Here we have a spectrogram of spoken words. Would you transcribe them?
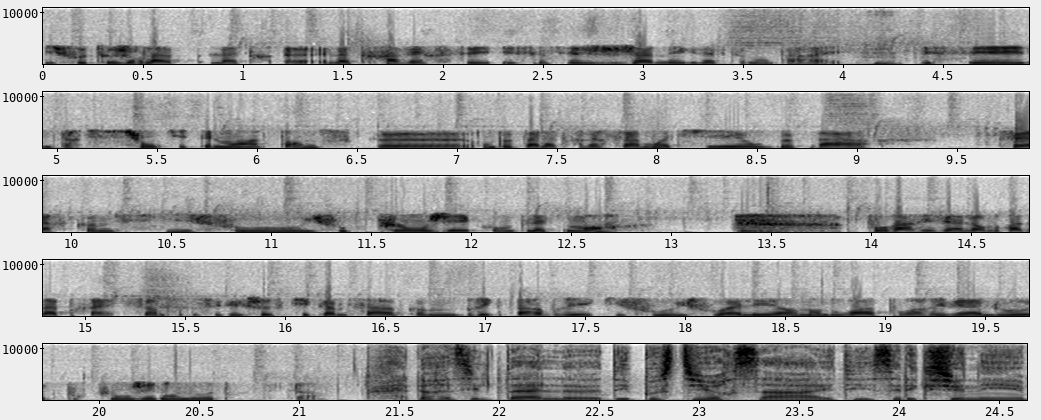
il faut toujours la, la, tra- euh, la traverser, et ça, c'est jamais exactement pareil. Mm. Et c'est une partition qui est tellement intense que on peut pas la traverser à moitié, on peut pas faire comme si il faut, il faut plonger complètement pour arriver à l'endroit d'après. C'est quelque chose qui est comme ça, comme brique par brique. Il faut, il faut aller à un endroit pour arriver à l'autre, pour plonger dans l'autre, etc. Le récital des postures, ça a été sélectionné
